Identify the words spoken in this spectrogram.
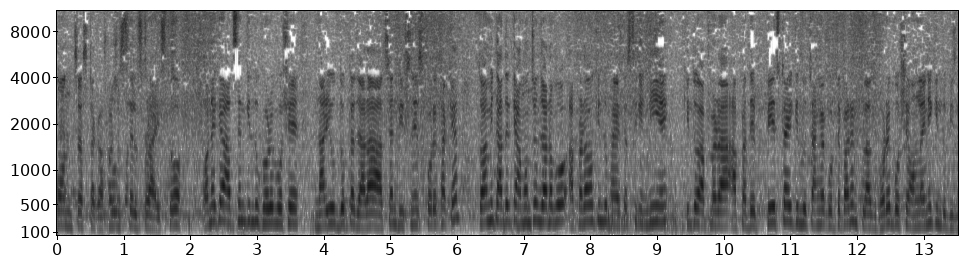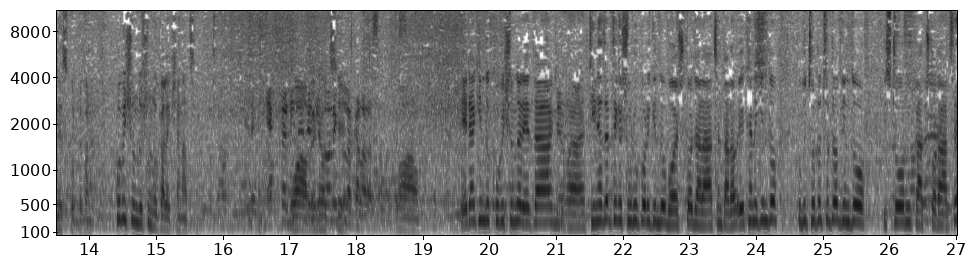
পঞ্চাশ টাকা হোলসেল প্রাইস তো অনেকে আছেন কিন্তু ঘরে বসে নারী উদ্যোক্তা যারা আছেন বিজনেস করে থাকেন। তো আমি তাদেরকে আমন্ত্রণ জানাব। আপনারাও কিন্তু ভাইয়ের কাছ থেকে নিয়ে কিন্তু আপনারা আপনাদের পেজটাকে কিন্তু চাঙ্গা করতে পারেন প্লাস ঘরে বসে অনলাইনে কিন্তু বিজনেস করতে পারেন। খুবই সুন্দর সুন্দর কালেকশন আছে। ডিজাইনের এটা হচ্ছে-। Wow. এটা কিন্তু খুবই সুন্দর। এটা টিনেজার থেকে শুরু করে কিন্তু বয়স্ক যারা আছেন তারাও এখানে কিন্তু খুবই ছোট ছোট কিন্তু স্টোন কাজ করা আছে।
